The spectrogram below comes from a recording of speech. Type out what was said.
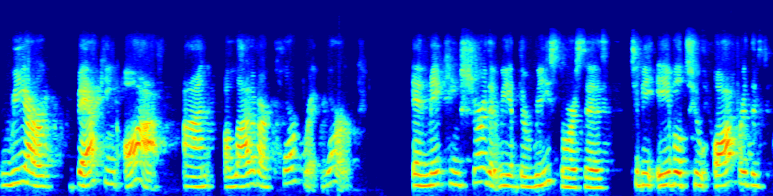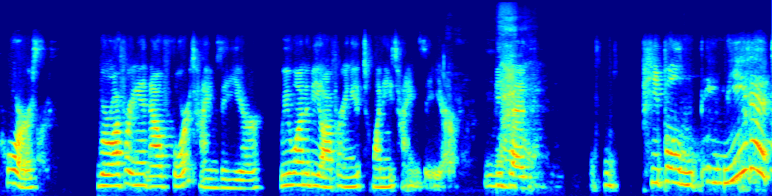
we are backing off on a lot of our corporate work and making sure that we have the resources to be able to offer this course. We're offering it now four times a year. We want to be offering it 20 times a year because wow. people they need it.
